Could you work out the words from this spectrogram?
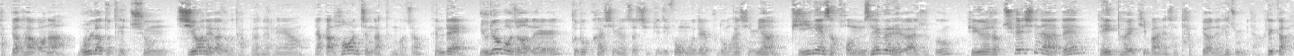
답변하거나 몰라도 대충 지어내가지고 답변을 해요. 약간 허언증 같은 거죠. 근데 유료 버전을 구독하시면서 GPT-4 모델 구독하시면 빙에서 검색을 해가지고 비교적 최신화된 데이터에 기반해서 답변을 해줍니다. 그러니까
